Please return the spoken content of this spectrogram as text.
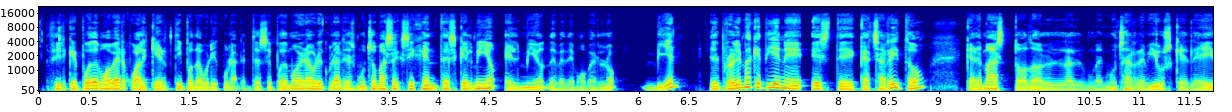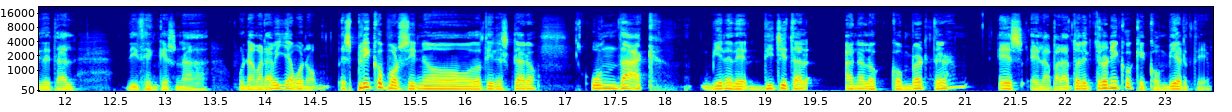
Es decir, que puede mover cualquier tipo de auricular. Entonces, si puede mover auriculares mucho más exigentes que el mío, el mío debe de moverlo bien. El problema que tiene este cacharrito, que además todo, en muchas reviews que he leído y tal, dicen que es una, una maravilla. Bueno, explico por si no lo tienes claro. Un DAC viene de Digital Analog Converter. Es el aparato electrónico que convierte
